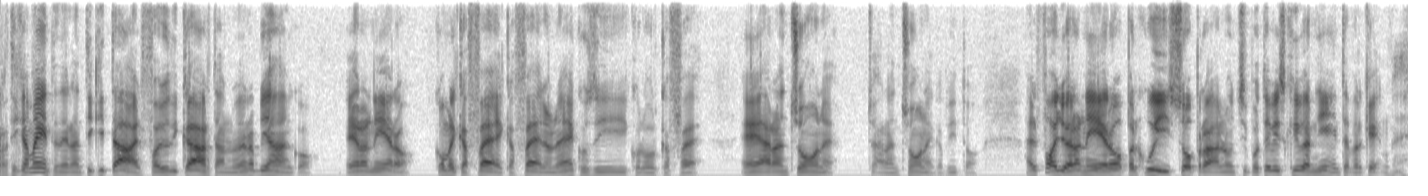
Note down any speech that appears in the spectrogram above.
praticamente nell'antichità il foglio di carta non era bianco, era nero, come il caffè, il caffè non è così color caffè, è arancione, cioè arancione, capito? il foglio era nero, per cui sopra non ci potevi scrivere niente perché eh,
